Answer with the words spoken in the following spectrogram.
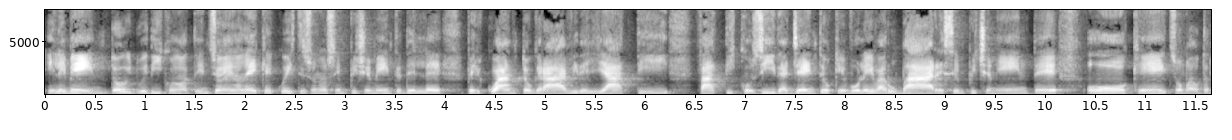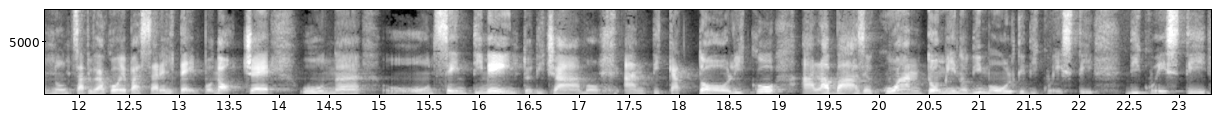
elemento. I due dicono attenzione, non è che questi sono semplicemente delle, per quanto gravi, degli atti fatti così da gente o che voleva rubare semplicemente o che insomma non sapeva come passare il tempo. No, c'è un, un sentimento, diciamo, anticattolico alla base quantomeno di molti di questi, di questi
